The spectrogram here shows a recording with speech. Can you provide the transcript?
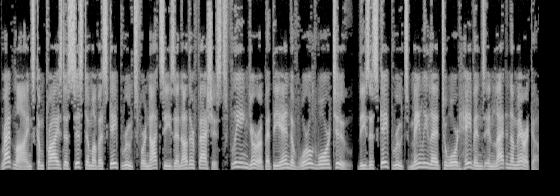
Ratlines comprised a system of escape routes for Nazis and other fascists fleeing Europe at the end of World War II. These escape routes mainly led toward havens in Latin America,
